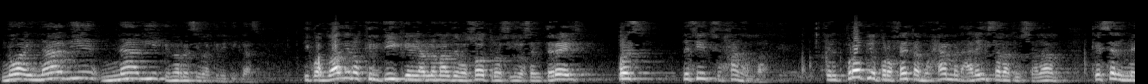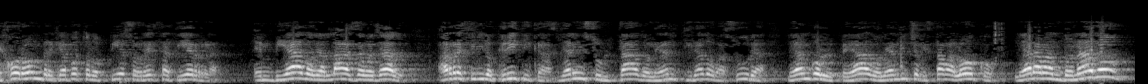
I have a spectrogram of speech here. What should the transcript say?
No hay nadie, nadie que no reciba críticas. Y cuando alguien os critique y hable mal de vosotros y os enteréis, pues decid, subhanallah, el propio profeta Muhammad salam, que es el mejor hombre que ha puesto los pies sobre esta tierra, enviado de Allah Azza ha recibido críticas, le han insultado, le han tirado basura, le han golpeado, le han dicho que estaba loco, le han abandonado.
